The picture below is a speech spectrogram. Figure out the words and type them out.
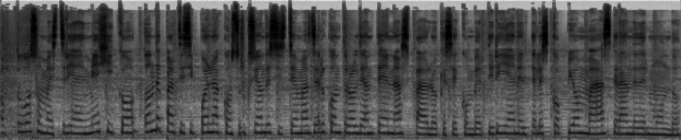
Obtuvo su maestría en México, donde participó en la construcción de sistemas del control de antenas para lo que se convertiría en el telescopio más grande del mundo,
